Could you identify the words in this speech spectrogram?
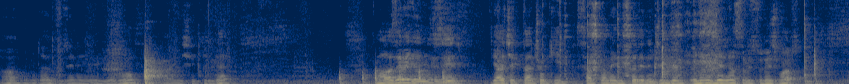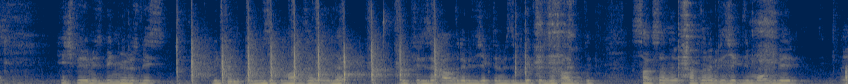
Sonra bunu da üzerine yayıyorum. Aynı şekilde. Malzemelerinizi gerçekten çok iyi saklamaya dikkat edin çünkü önümüzde nasıl bir süreç var. Hiçbirimiz bilmiyoruz. Biz bütün elimizdeki malzemeyle dip frize kaldırabileceklerimizi bir dip frize kaldırdık. Saksanı, saklanabilecek limon gibi e,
